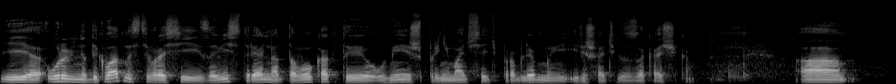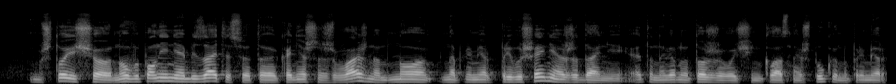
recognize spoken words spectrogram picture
И уровень адекватности в России зависит реально от того, как ты умеешь принимать все эти проблемы и решать их за заказчиком. А Что еще? Ну, выполнение обязательств, это, конечно же, важно, но, например, превышение ожиданий, это, наверное, тоже очень классная штука. Например,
